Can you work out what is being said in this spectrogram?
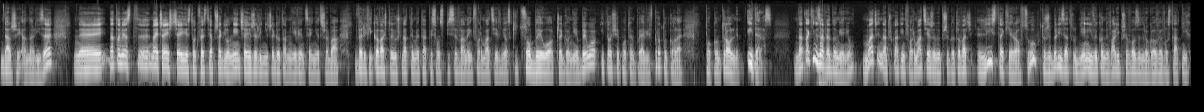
dalszej analizy. E, Natomiast e, najczęściej jest to kwestia przeglądnięcia, jeżeli niczego tam mniej więcej nie trzeba weryfikować, to już na tym etapie są spisywane informacje, wnioski, co było, czego nie było i to się potem pojawi w protokole pokontrolnym. I teraz na takim zawiadomieniu macie na przykład informację, żeby przygotować listę kierowców, którzy byli zatrudnieni i wykonywali przewozy drogowe w ostatnich,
